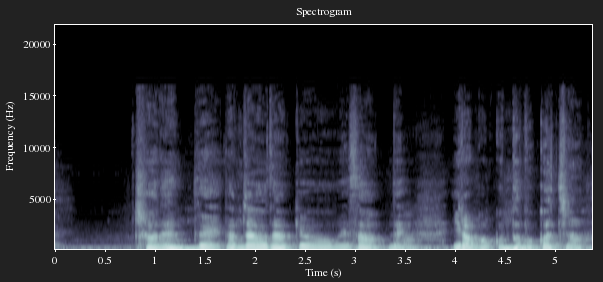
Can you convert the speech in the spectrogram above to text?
저는 네 남자 고등학교에서 네 어. 이런 건 꿈도 못 꿨죠.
